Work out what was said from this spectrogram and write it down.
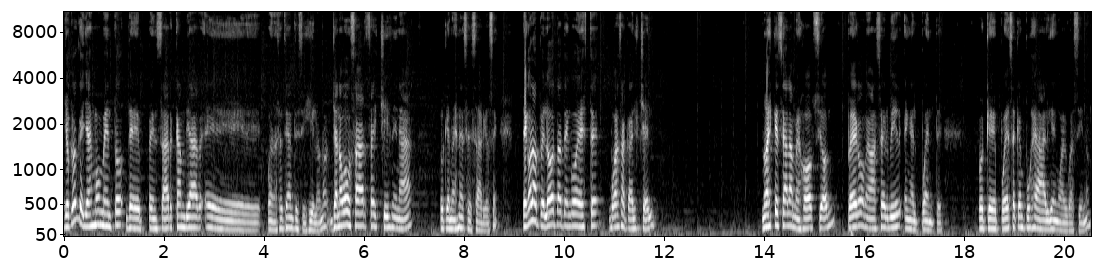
yo creo que ya es momento de pensar cambiar. Eh, bueno, ese tiene anti-sigilo, ¿no? Ya no voy a usar fake cheese ni nada, porque no es necesario, ¿sí? Tengo la pelota, tengo este. Voy a sacar el shell. No es que sea la mejor opción, pero me va a servir en el puente. Porque puede ser que empuje a alguien o algo así, ¿no?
